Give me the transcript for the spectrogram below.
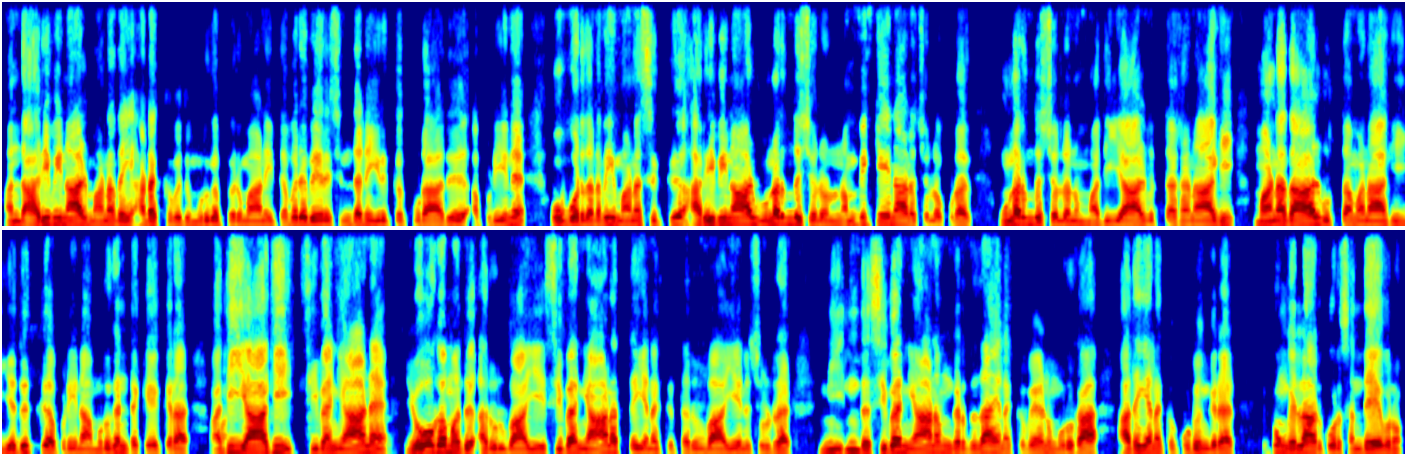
அந்த அறிவினால் மனதை அடக்குவது. முருகப்பெருமானை தவிர வேறு சிந்தனை இருக்கக்கூடாது அப்படின்னு ஒவ்வொரு தடவையும் மனசுக்கு அறிவினால் உணர்ந்து சொல்லணும். நம்பிக்கையினால சொல்லக்கூடாது. உணர்ந்து சொல்லணும். மதியால் வித்தகனாகி மனதால் உத்தமனாகி. எதுக்கு அப்படின்னா முருகன்ட்ட கேட்கிறார் அதியாகி சிவஞான யோகமது அருள்வாயே சிவஞானத்தை எனக்கு தருள்வாயேன்னு சொல்றார். நீ இந்த சிவ ஞானம்ங்கிறது தான் எனக்கு வேணும் முருகா அதை எனக்கு கொடுங்கிறார். இப்போ உங்க எல்லாருக்கும் ஒரு சந்தேகம் வரும்.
